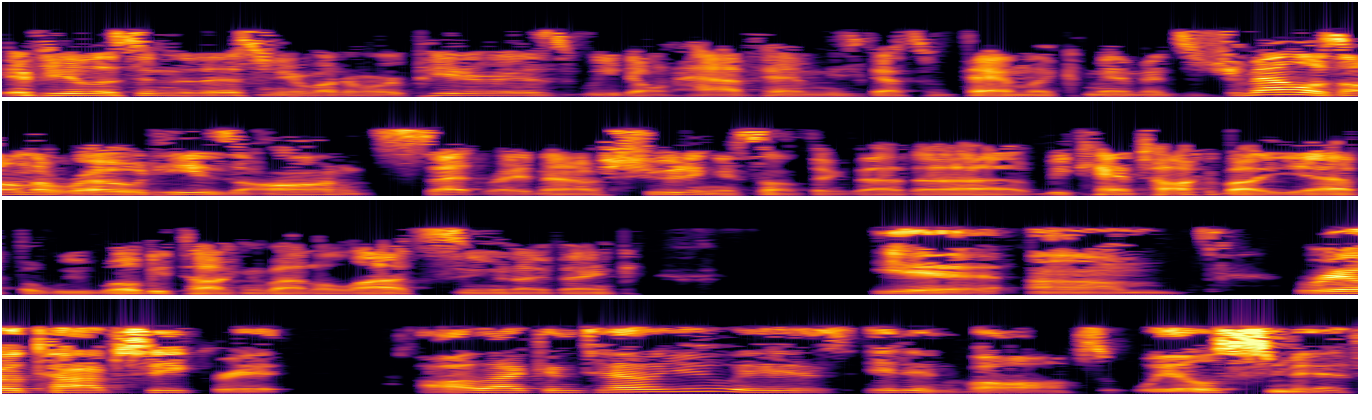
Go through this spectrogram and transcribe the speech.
If you're listening to this and you're wondering where Peter is, we don't have him. He's got some family commitments. Jamel is on the road. He's on set right now, shooting at something that uh we can't talk about yet, but we will be talking about a lot soon. I think. Yeah, um, real top secret. All I can tell you is it involves Will Smith.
